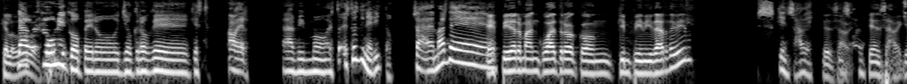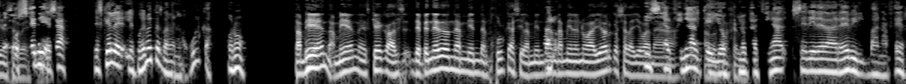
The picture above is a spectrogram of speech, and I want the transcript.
Que lo claro, es lo único, pero yo creo que, que a ver, ahora mismo, esto, esto es dinerito. O sea, además de. ¿Spider-Man 4 con Kingpin y Daredevil? ¿Quién sabe? ¿Quién sabe? ¿Quién sabe? ¿Quién sabe? Serie, o sea, es que le, le puede meter también en Hulka, ¿o no? También, también. Es que depende de dónde ambienten Hulk, si la ambientan también en Nueva York o se la llevan y si al final, que yo creo que al final serie de Daredevil van a hacer.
